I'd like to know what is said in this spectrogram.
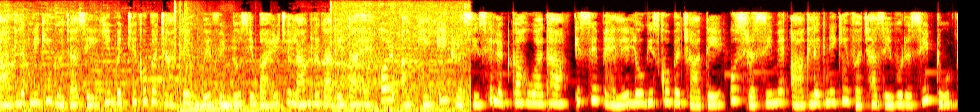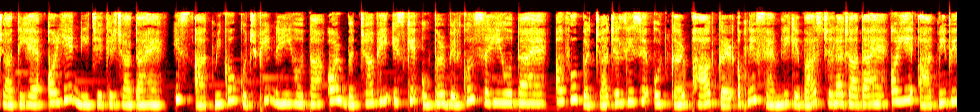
आग लगने की वजह से ये बच्चे को बचाते हुए विंडो से बाहर छलांग लगा देता है और आगे एक रस्सी से लटका हुआ था। इससे पहले लोग इसको बचाते, उस रस्सी में आग लगने की वजह से वो रस्सी टूट जाती है और ये नीचे गिर जाता है। इस आदमी को कुछ भी नहीं होता और बच्चा भी इसके ऊपर बिल्कुल सही होता है। अब वो बच्चा जल्दी से उठकर भागकर अपनी फैमिली के पास चला जाता है और ये आदमी भी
